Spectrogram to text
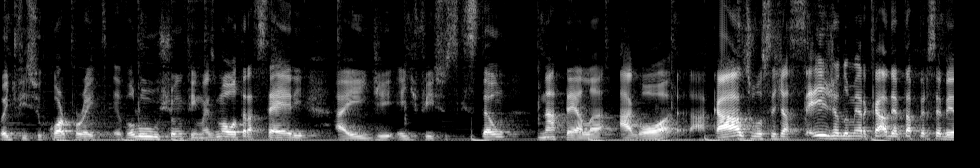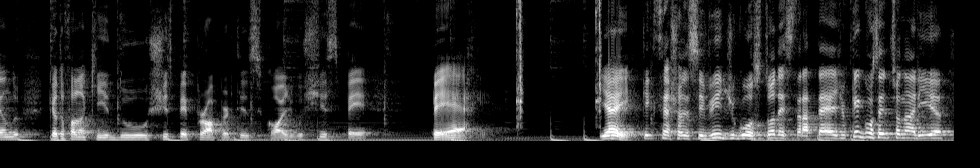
o edifício Corporate Evolution, enfim, mais uma outra série aí de edifícios que estão na tela agora. Tá? Caso você já seja do mercado, deve estar percebendo que eu estou falando aqui do XP Properties, código XPPR. E aí, o que, você achou desse vídeo? Gostou da estratégia? O que, você adicionaria?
